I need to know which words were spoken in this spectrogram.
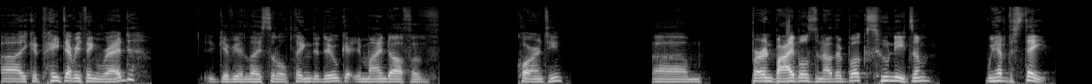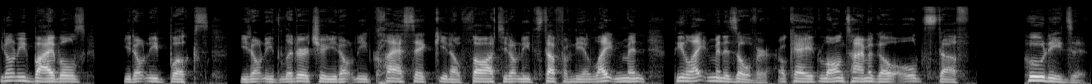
Uh, you could paint everything red. It'd give you a nice little thing to do. Get your mind off of quarantine. Um, burn Bibles and other books. Who needs them? We have the state. You don't need Bibles. You don't need books. You don't need literature. You don't need classic, you know, thoughts. You don't need stuff from the Enlightenment. The Enlightenment is over, okay? Long time ago, old stuff. Who needs it?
